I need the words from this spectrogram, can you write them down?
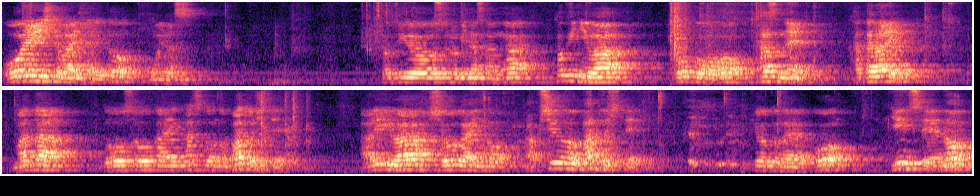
応援してまいりたいと思います。卒業する皆さんが時には母校を訪ね語らいまた同窓会活動の場としてあるいは生涯の学習の場として京都大学を人生の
